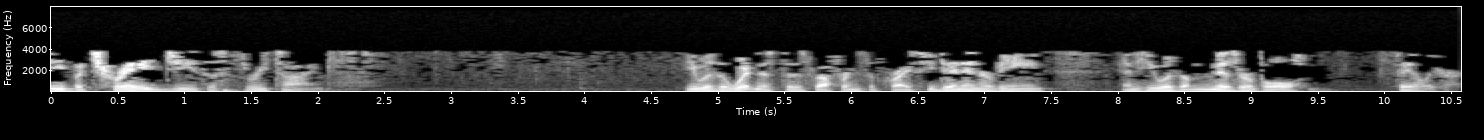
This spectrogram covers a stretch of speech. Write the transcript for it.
he betrayed Jesus three times. He was a witness to the sufferings of Christ. He didn't intervene, and he was a miserable failure.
